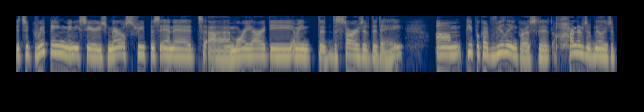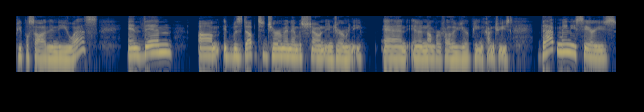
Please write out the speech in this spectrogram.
it's a gripping miniseries. Meryl Streep is in it, uh, Moriarty. I mean, the the stars of the day. Um, people got really engrossed in it. Hundreds of millions of people saw it in the U.S. And then um, it was dubbed to German and was shown in Germany and in a number of other European countries. That miniseries,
